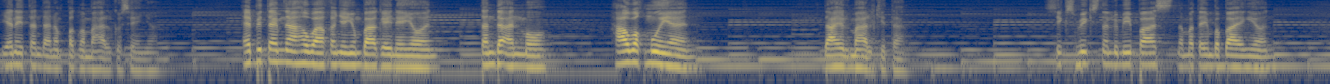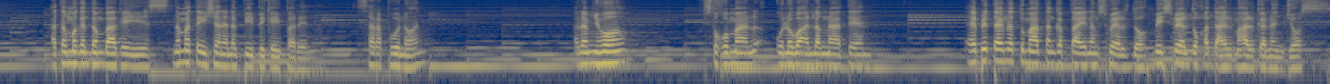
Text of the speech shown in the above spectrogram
yan ay tanda ng pagmamahal ko sa inyo. Every time na hawakan nyo yung bagay na yon, tandaan mo, hawak mo yan dahil mahal kita. Six weeks na lumipas, namatay yung babaeng yon. At ang magandang bagay is, namatay siya na nagbibigay pa rin. Sarap po nun. Alam niyo ho, gusto ko unawaan lang natin. Every time na tumatanggap tayo ng sweldo, may sweldo ka dahil mahal ka ng Diyos.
